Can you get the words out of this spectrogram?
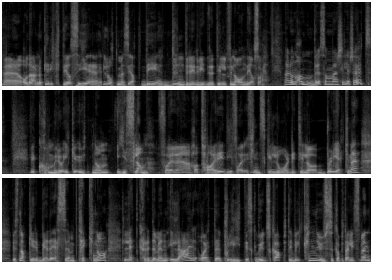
Og det er nok riktig å si låtemessig at de de dundrer videre til finalen, de også. Det er noen andre som skiller seg ut? Vi kommer jo ikke utenom Island. For eh, Hatari de får finske lordi til å blekne. Vi snakker BDSM-tekno, lettkledde menn i lær og et eh, politisk budskap. De vil knuse kapitalismen,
